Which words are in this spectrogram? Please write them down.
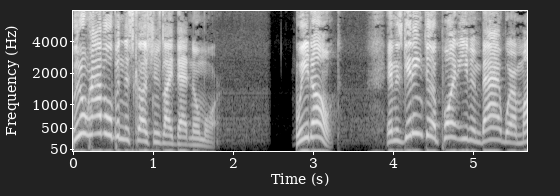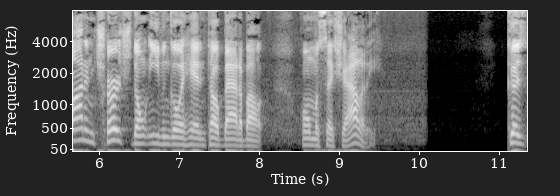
We don't have open discussions like that no more. We don't. And it's getting to a point even bad where a modern church don't even go ahead and talk bad about homosexuality. Because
